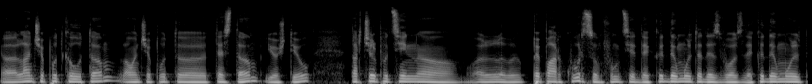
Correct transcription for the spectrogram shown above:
Uh, la început căutăm, la început uh, testăm, eu știu, dar cel puțin uh, pe parcurs, în funcție de cât de multe dezvolți, de cât de mult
